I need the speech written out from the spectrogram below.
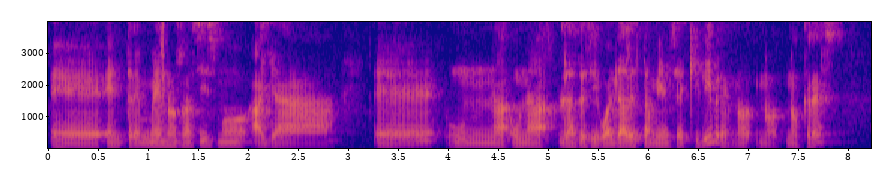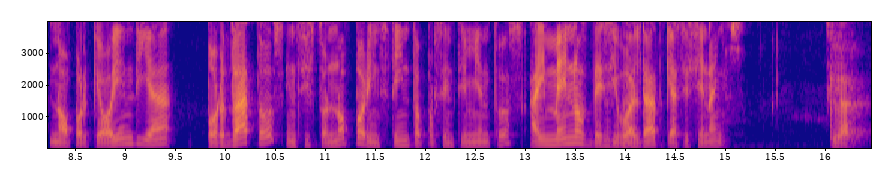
eh, entre menos racismo haya eh, una, las desigualdades también se equilibren, ¿no, no, ¿no crees? No, porque hoy en día por datos, insisto, no por instinto, por sentimientos, hay menos desigualdad que hace 100 años. Claro.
